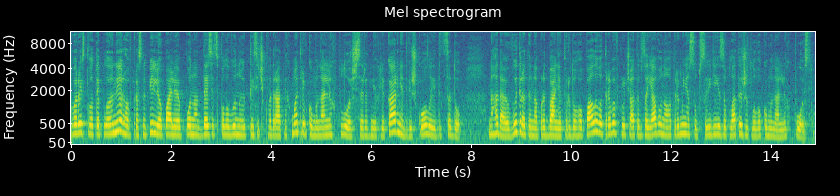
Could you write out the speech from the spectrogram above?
Товариство Теплоенерго в Краснопіллі опалює понад 10,5 тисяч квадратних метрів комунальних площ. Серед них лікарня, дві школи і дитсадок. Нагадаю, витрати на придбання твердого палива треба включати в заяву на отримання субсидії з оплати житлово-комунальних послуг.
